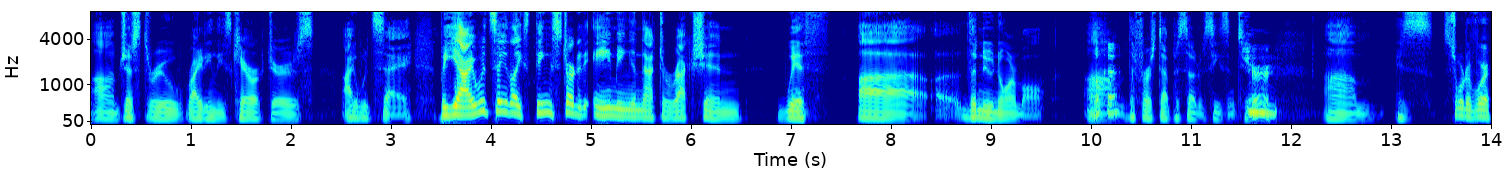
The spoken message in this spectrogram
um just through writing these characters i would say but yeah i would say like things started aiming in that direction with uh the new normal um, Okay. the first episode of season two Sure. um, is sort of where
